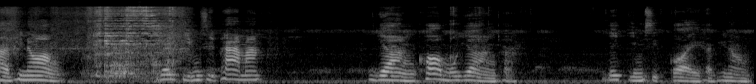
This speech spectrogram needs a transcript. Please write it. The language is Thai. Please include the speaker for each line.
Speaker 1: อ่าพี่น้องได้จิ๋มสิผ้ามาย่างข้อหมูย่างค่ะได้จิ๋มสิก้อยค่ะ พี่น้อง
